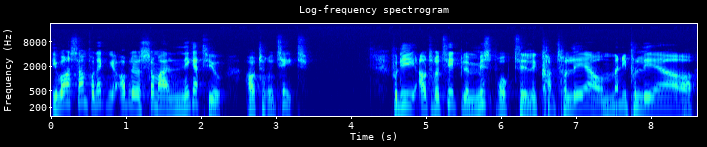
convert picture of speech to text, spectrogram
I vores samfund, ikke? Vi oplever så meget negativ autoritet. Fordi autoritet bliver misbrugt til at kontrollere og manipulere og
